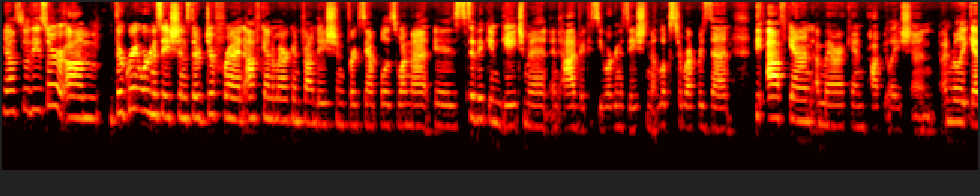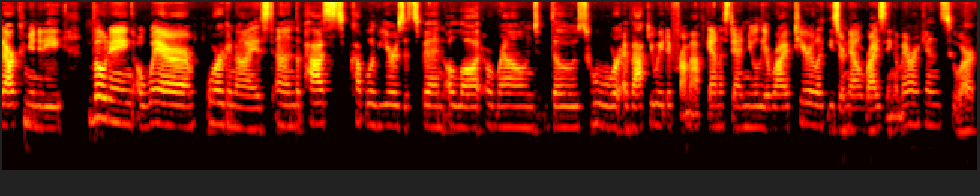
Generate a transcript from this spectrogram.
Yeah, so these are um, they're great organizations. They're different. Afghan American Foundation, for example, is one that is civic engagement and advocacy organization that looks to represent the Afghan American population and really get our community voting, aware, organized. And the past couple of years, it's been a lot around those who were evacuated from Afghanistan, newly arrived here. Like these are now rising Americans who are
